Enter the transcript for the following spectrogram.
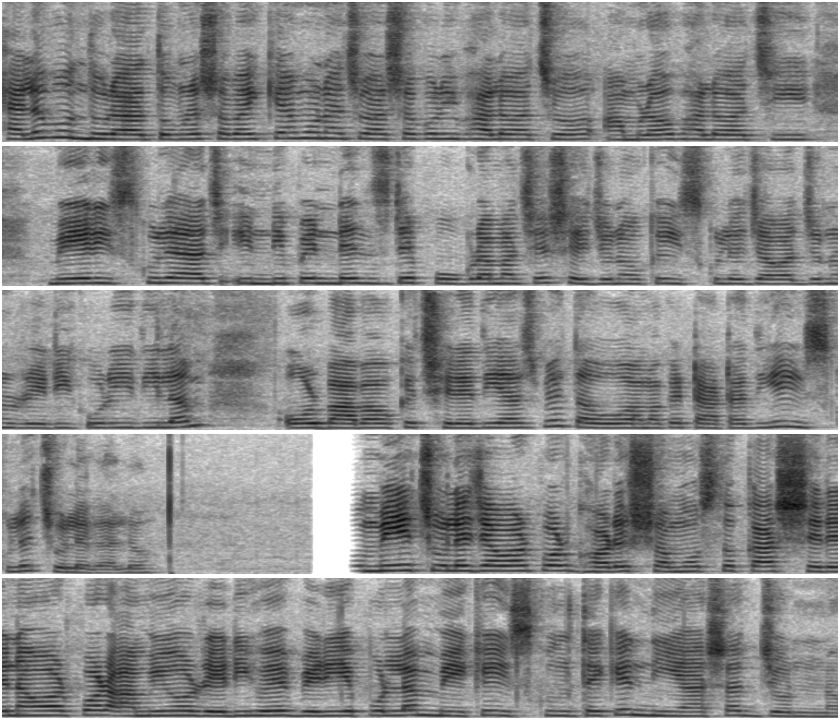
Hello বন্ধুরা, তোমরা সবাই কেমন আছো? আশা করি ভালো আছো। আমরাও ভালো আছি। মেয়ের স্কুলে আজ ইন্ডিপেন্ডেন্স ডে প্রোগ্রাম আছে, সেই জন্য ওকে স্কুলে যাওয়ার জন্য রেডি করিয়ে দিলাম। ওর বাবা ওকে ছেড়ে দিয়ে আসবে, তা ও আমাকে টাটা দিয়ে স্কুলে চলে গেল। মেয়ে চলে যাওয়ার পর ঘরের সমস্ত কাজ সেরে নেওয়ার পর আমিও রেডি হয়ে বেরিয়ে পড়লাম মেয়েকে স্কুল থেকে নিয়ে আসার জন্য।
